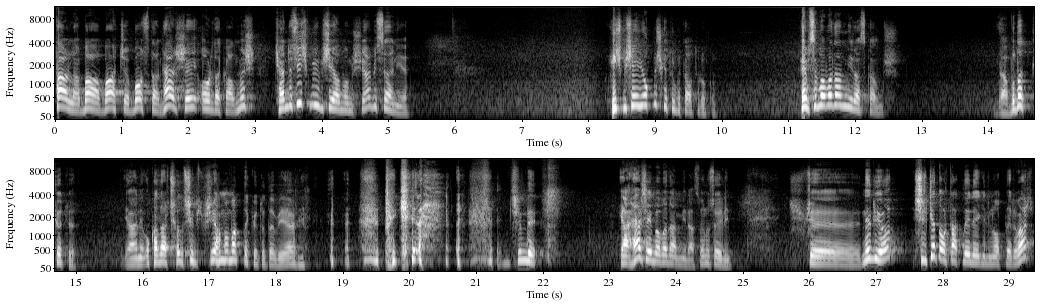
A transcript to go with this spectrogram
Tarla, bağ, bahçe, bostan her şey orada kalmış. Kendisi hiçbir bir şey almamış ya, bir saniye. Hiçbir şey yokmuş ki Turgut Altınok'un. Hepsi babadan miras kalmış. Ya bu da kötü. Yani o kadar çalışıp hiçbir şey almamak da kötü tabii yani. Peki. Şimdi ya her şey babadan miras onu söyleyeyim. Ee, ne diyor? Şirket ortaklığı ile ilgili notları var.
